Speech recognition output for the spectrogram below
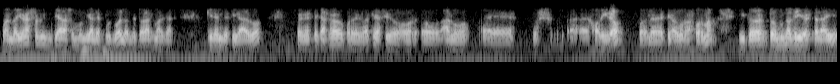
cuando hay unas Olimpiadas o un Mundial de Fútbol, donde todas las marcas quieren decir algo. Pero en este caso, por desgracia, ha sido algo eh, pues, eh, jodido, por decir de alguna forma, y todo, todo el mundo ha querido estar ahí.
